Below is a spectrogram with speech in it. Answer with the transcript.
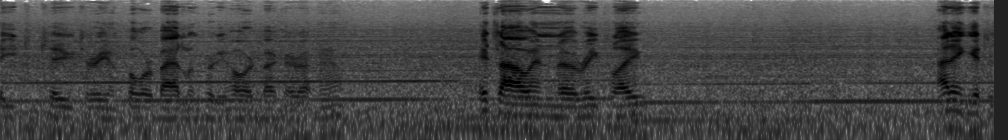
P2, 3, and 4 battling pretty hard back there right now. It's all in the replay. I didn't get to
